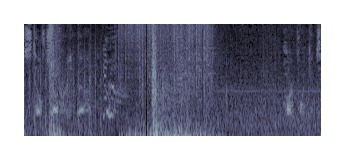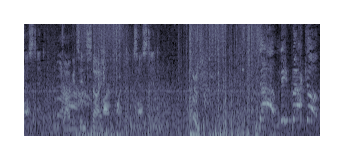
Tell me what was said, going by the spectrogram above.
Stealth chopper inbound. Hardpoint contested. Target's inside. Hardpoint contested. Down! Need backup!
